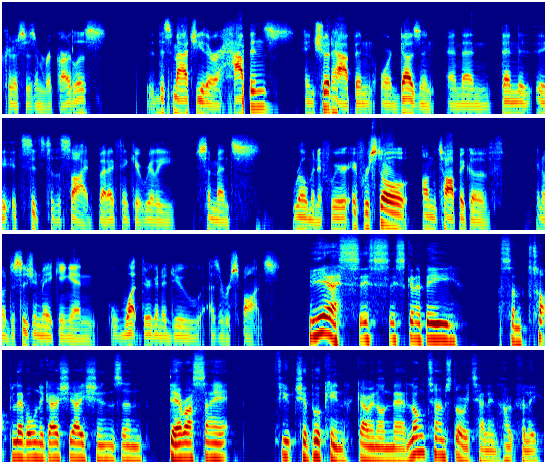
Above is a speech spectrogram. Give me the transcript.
criticism regardless. This match either happens and should happen or doesn't, and then then it, it sits to the side. But I think it really cements Roman. If we're if we're still on the topic of you know decision making and what they're going to do as a response. Yes, it's it's going to be some top level negotiations and dare I say it, future booking going on there. Long term storytelling, hopefully,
